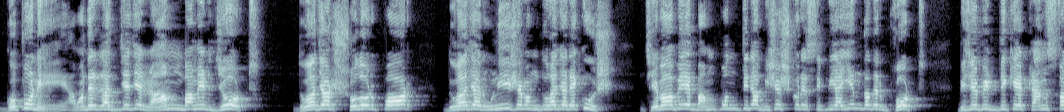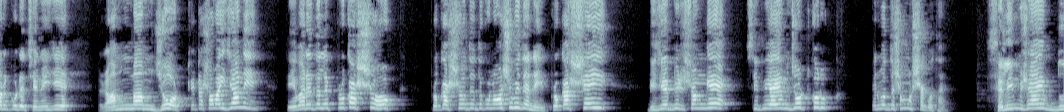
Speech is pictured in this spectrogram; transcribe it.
গোপনে আমাদের রাজ্যে যে রাম বামের জোট দু হাজার ষোলোর পর দু হাজার উনিশ এবং দু হাজার একুশ যেভাবে বামপন্থীরা, বিশেষ করে সিপিআইএম তাদের ভোট বিজেপির দিকে ট্রান্সফার করেছেন, এই যে রামবাম জোট, এটা সবাই জানে এবারে তাহলে প্রকাশ্য হোক, প্রকাশ্য হতে তো কোনো অসুবিধা নেই, প্রকাশ্যেই বিজেপির সঙ্গে সিপিআইএম জোট করুক, এর মধ্যে সমস্যা কোথায়? সেলিম সাহেব দু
